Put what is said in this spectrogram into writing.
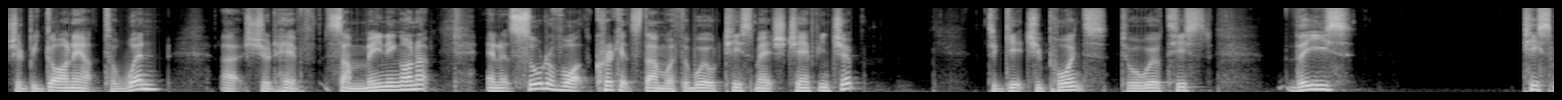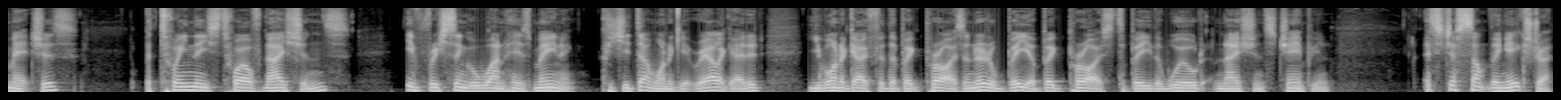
should be gone out to win. Uh, should have some meaning on it, and it's sort of what cricket's done with the World Test Match Championship to get you points to a World Test. These Test matches between these twelve nations, every single one has meaning because you don't want to get relegated. You want to go for the big prize, and it'll be a big prize to be the World Nations Champion. It's just something extra.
